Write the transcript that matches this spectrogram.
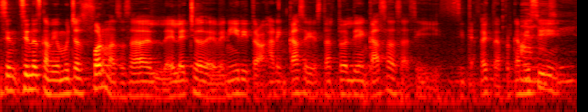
sí- sí nos cambió muchas formas, o sea, el, el hecho de venir y trabajar en casa y estar todo el día en casa, o sea, sí, sí te afecta, porque a mí Ala, sí,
